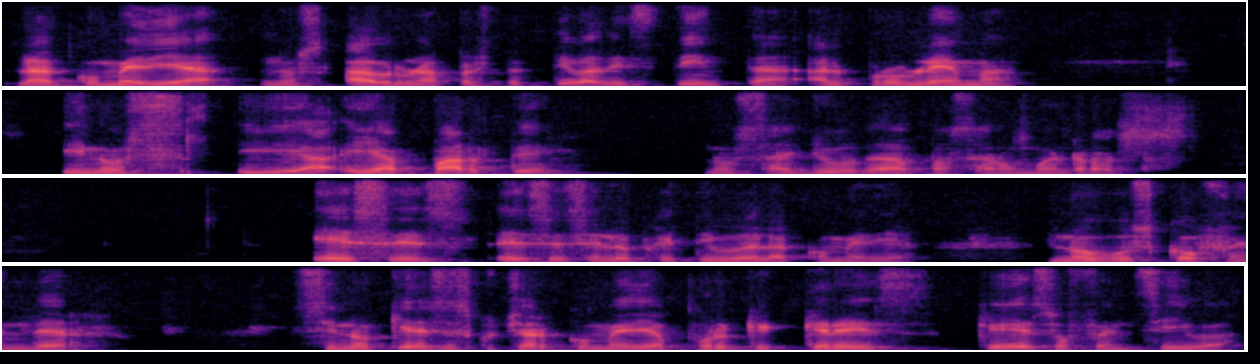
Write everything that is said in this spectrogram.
La comedia nos abre una perspectiva distinta al problema y, nos, y, aparte nos ayuda a pasar un buen rato. Ese es, ese es el objetivo de la comedia no busco ofender. Si no quieres escuchar comedia porque crees que es ofensiva,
